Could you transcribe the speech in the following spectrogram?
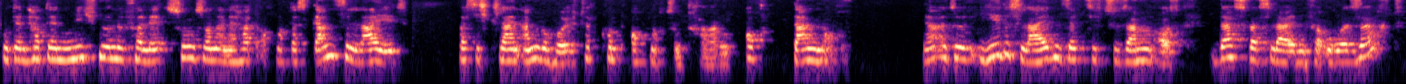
Und dann hat er nicht nur eine Verletzung, sondern er hat auch noch das ganze Leid, was sich klein angehäuft hat, kommt auch noch zum Tragen. Auch dann noch. Ja, also jedes Leiden setzt sich zusammen aus das, was Leiden verursacht,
